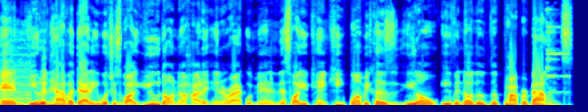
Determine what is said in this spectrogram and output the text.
and you didn't have a daddy, which is why you don't know how to interact with men, and that's why you can't keep one because you don't even know the, the proper balance.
